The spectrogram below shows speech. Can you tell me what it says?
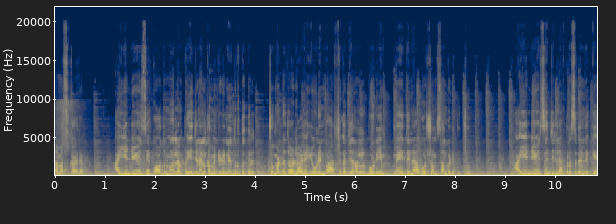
നമസ്കാരം. I N T U C Kothamangalam regional കമ്മിറ്റിയുടെ നേതൃത്വത്തിൽ ചുമട്ടുതൊഴിലാളി യൂണിയൻ വാർഷിക ജനറൽ ബോഡിയും മേദിനാഘോഷവും സംഘടിപ്പിച്ചു. I N T U C ജില്ലാ president K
